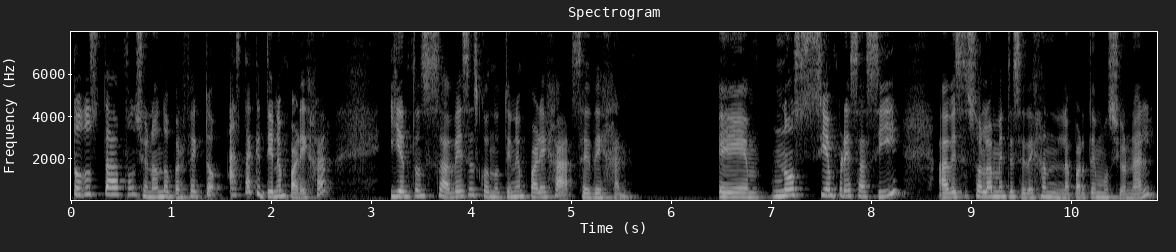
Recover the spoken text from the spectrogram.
todo está funcionando perfecto hasta que tienen pareja y entonces a veces cuando tienen pareja se dejan. Em, no siempre es así, a veces solamente se dejan en la parte emocional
